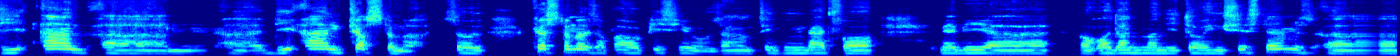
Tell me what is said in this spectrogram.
the end um, uh, the end customer. So customers of our PCOs. I'm thinking that for maybe uh, rodent monitoring systems, uh,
